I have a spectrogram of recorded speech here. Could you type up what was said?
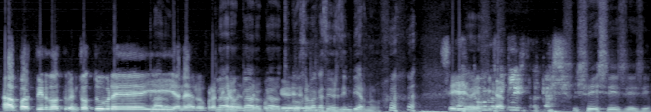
A partir de entre octubre y Claro, enero, prácticamente. Claro, claro, claro, tú coges vacaciones de invierno. Sí, de ciclistas, casi. Sí, sí, sí, sí.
